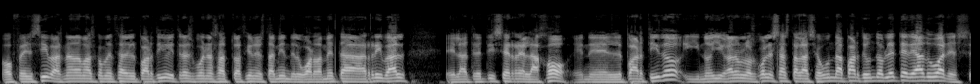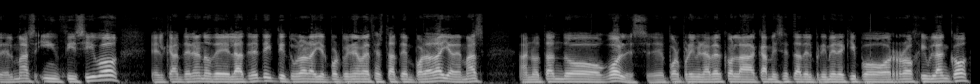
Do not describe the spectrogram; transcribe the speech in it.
ofensivas nada más comenzar el partido y tres buenas actuaciones también del guardameta rival el Atleti se relajó en el partido y no llegaron los goles hasta la segunda parte. Un doblete de Aduares, el más incisivo, el canterano del Athletic, titular ayer por primera vez esta temporada y además anotando goles eh, por primera vez con la camiseta del primer equipo rojo y blanco.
